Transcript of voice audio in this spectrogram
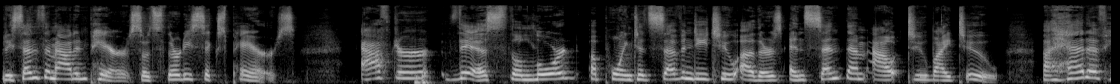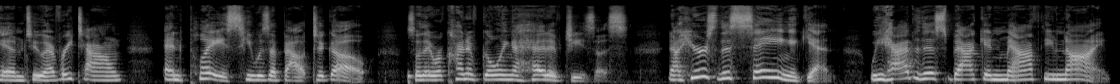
but he sends them out in pairs. So it's 36 pairs. After this, the Lord appointed 72 others and sent them out two by two ahead of him to every town and place he was about to go. So they were kind of going ahead of Jesus. Now, here's this saying again. We had this back in Matthew 9.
